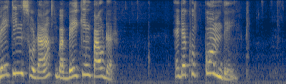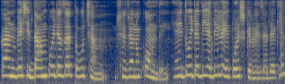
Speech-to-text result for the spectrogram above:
বেকিং সোডা বা বেকিং পাউডার, এটা খুব কম দেই। কারণ বেশি দাম পড়ে যায় তো বুঝছেন? সেজন্য কম দেই। এই দুইটা দিয়ে দিলেই পরিষ্কার হয়ে যায়, দেখেন।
